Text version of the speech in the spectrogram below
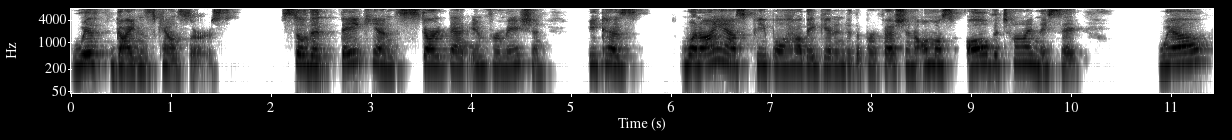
with guidance counselors so that they can start that information. Because when I ask people how they get into the profession, almost all the time they say, Well,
